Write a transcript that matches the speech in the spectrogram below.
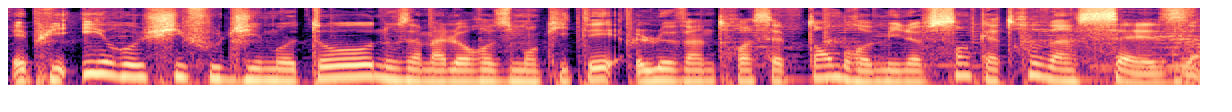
et puis Hiroshi Fujimoto nous a malheureusement quittés le 23 septembre 1996.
